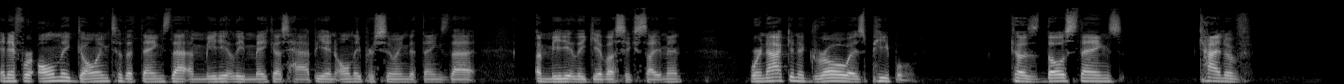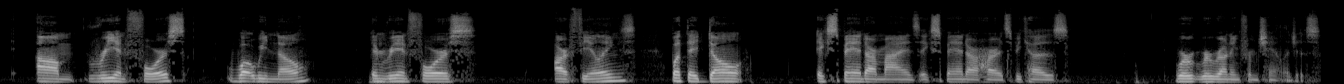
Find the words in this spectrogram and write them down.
And if we're only going to the things that immediately make us happy and only pursuing the things that immediately give us excitement, we're not going to grow as people because those things kind of um, reinforce what we know and reinforce our feelings, but they don't expand our minds, expand our hearts because we're we're running from challenges.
